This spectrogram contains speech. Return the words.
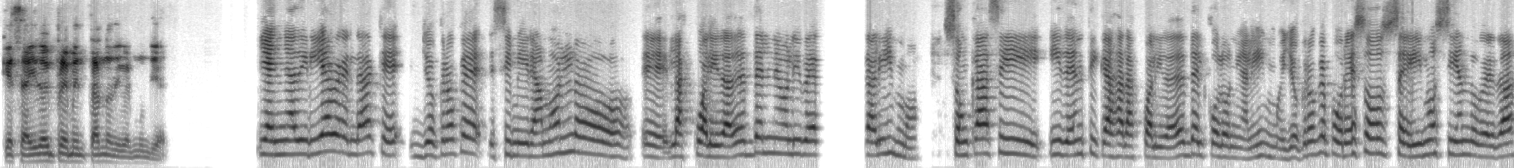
que se ha ido implementando a nivel mundial. Y añadiría, ¿verdad?, que yo creo que si miramos eh, las cualidades del neoliberalismo, son casi idénticas a las cualidades del colonialismo. Y yo creo que por eso seguimos siendo, ¿verdad?,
